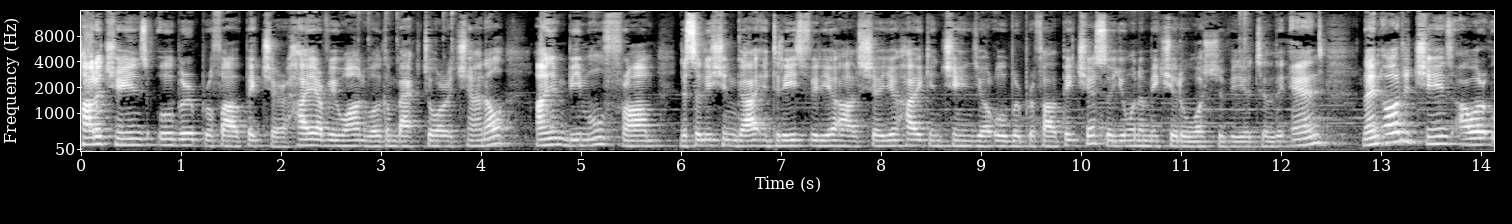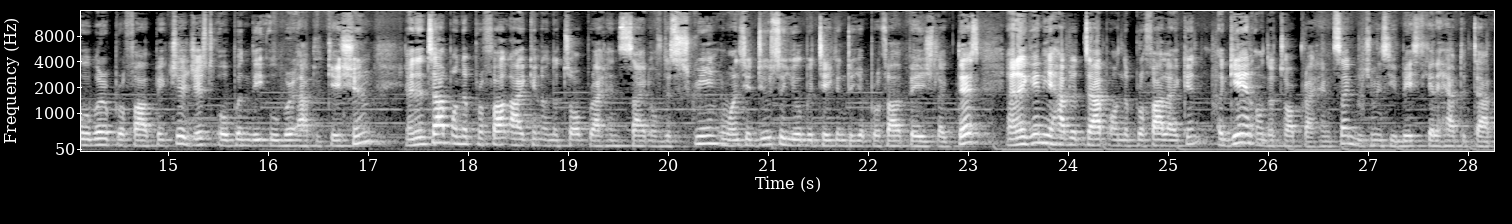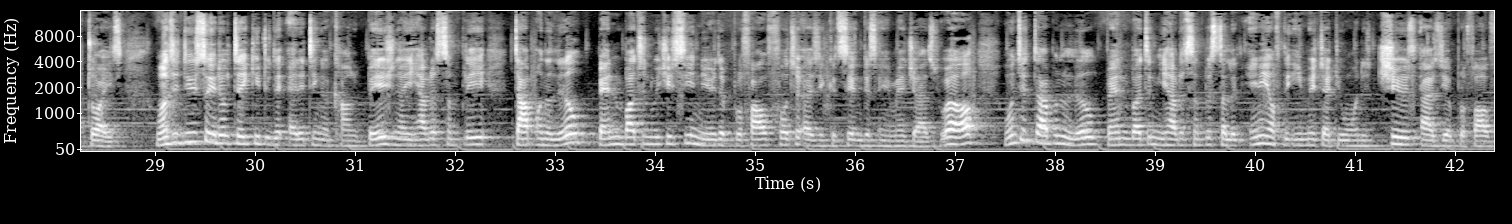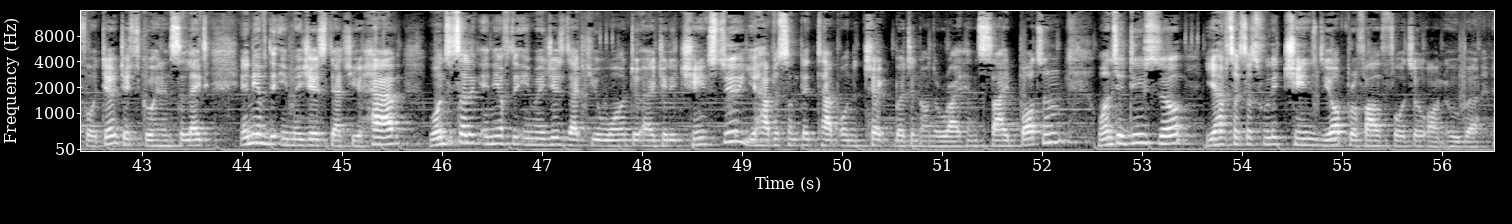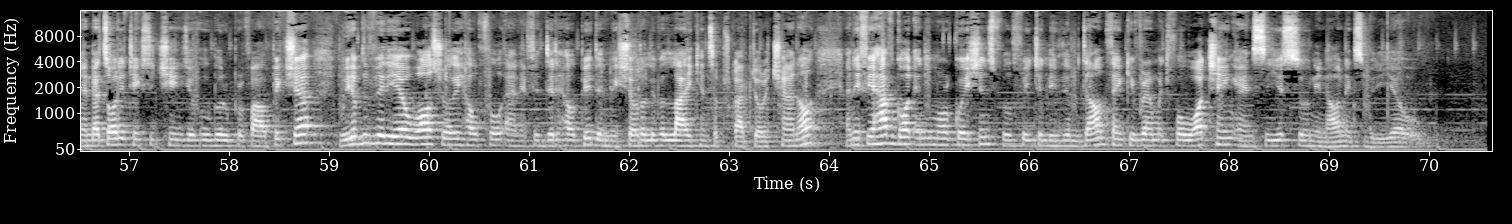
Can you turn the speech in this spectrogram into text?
how to change uber profile picture. Hi everyone. Welcome back to our channel. I am bimu from the solution guy. In today's video i'll show you how you can change your uber profile picture. So you want to make sure to watch the video till the end now in order to change our uber profile picture. Just open the uber application. And then tap on the profile icon on the top right hand side of the screen. Once you do so you'll be taken to your profile page like this. And again you have to tap on the profile icon again on the top right hand side which means you basically have to tap twice. Once you do so it'll take you to the editing account page. Now you have to simply tap on the little pen button which you see near the profile photo as you can see in this image as well. Once you tap on the little pen button you have to simply select any of the image that you want to choose as your profile photo just go ahead and select any of the images that you have. Once you select any of the images that you want to actually change to you have to simply tap on the check button on the right hand side bottom. Once you do so you have successfully changed your profile photo on uber. And that's all it takes to change your uber profile picture. We hope the video was really helpful and if it did help you then make sure to leave a like and subscribe to our channel. And if you have got any more questions feel free to leave them down. Thank you very much for watching and see you soon in our next video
